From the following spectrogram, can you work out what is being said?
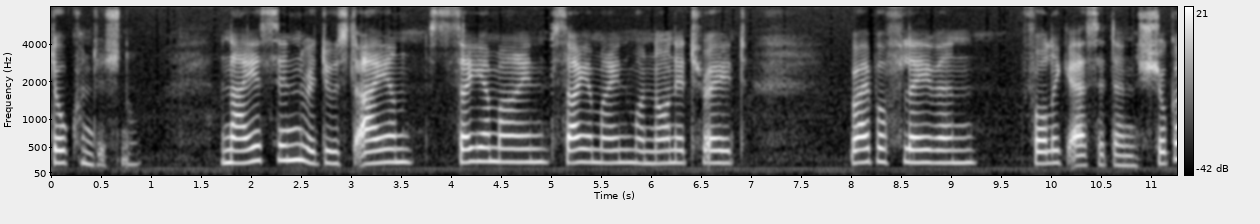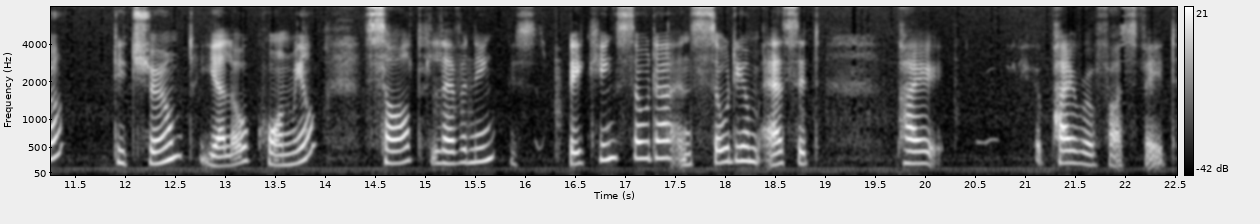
Dough conditioner. Niacin, reduced iron, thiamine, thiamine mononitrate, riboflavin, folic acid and sugar, degermed yellow cornmeal, salt, leavening, baking soda and sodium acid py pyrophosphate,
